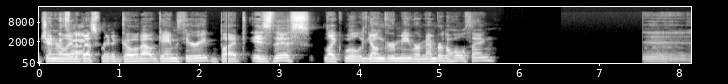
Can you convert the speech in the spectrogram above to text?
generally that's the best way to go about game theory, but is this like will younger me remember the whole thing? Hmm.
